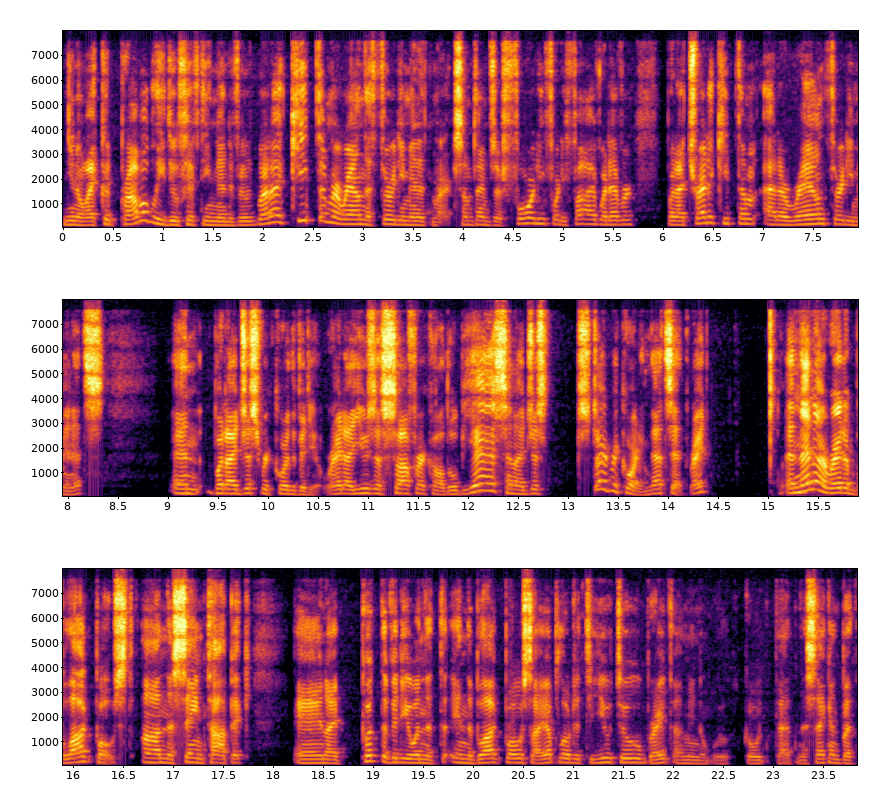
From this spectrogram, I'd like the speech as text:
you know I could probably do 15 minute videos but I keep them around the 30 minute mark. Sometimes they're 40 45 whatever but I try to keep them at around 30 minutes. And but I just record the video right? I use a software called OBS and I just start recording. That's it right and then I write a blog post on the same topic and I put the video in the in the blog post. I upload it to YouTube right? I mean we'll go with that in a second but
